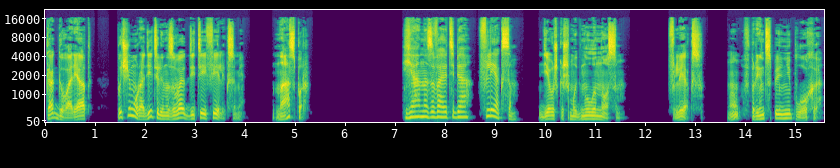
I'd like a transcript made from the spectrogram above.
Как говорят? Почему родители называют детей Феликсами? Наспор? «Я называю тебя Флексом», — девушка шмыгнула носом. «Флекс. Ну, в принципе, неплохо».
